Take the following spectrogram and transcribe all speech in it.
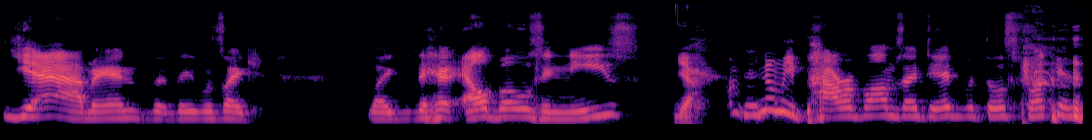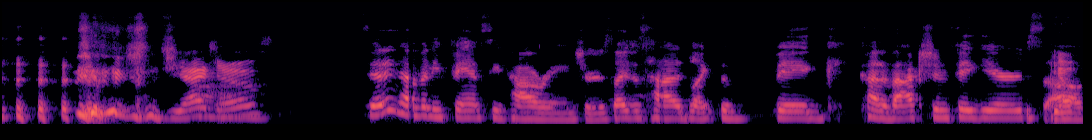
Yeah, man. Th- They was like, like they had elbows and knees. Yeah. Um, You know how many power bombs I did with those fucking GI Joes? See, I didn't have any fancy Power Rangers. I just had like the big kind of action figures. Yeah. Uh,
